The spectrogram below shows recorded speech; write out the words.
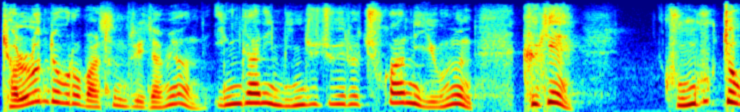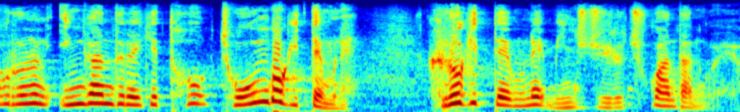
결론적으로 말씀드리자면, 인간이 민주주의를 추구하는 이유는 그게 궁극적으로는 인간들에게 더 좋은 거기 때문에, 그러기 때문에 민주주의를 추구한다는 거예요.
